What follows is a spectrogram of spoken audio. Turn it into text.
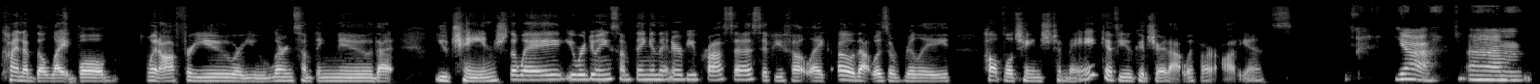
kind of the light bulb went off for you or you learned something new that you changed the way you were doing something in the interview process if you felt like oh that was a really helpful change to make if you could share that with our audience yeah um,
